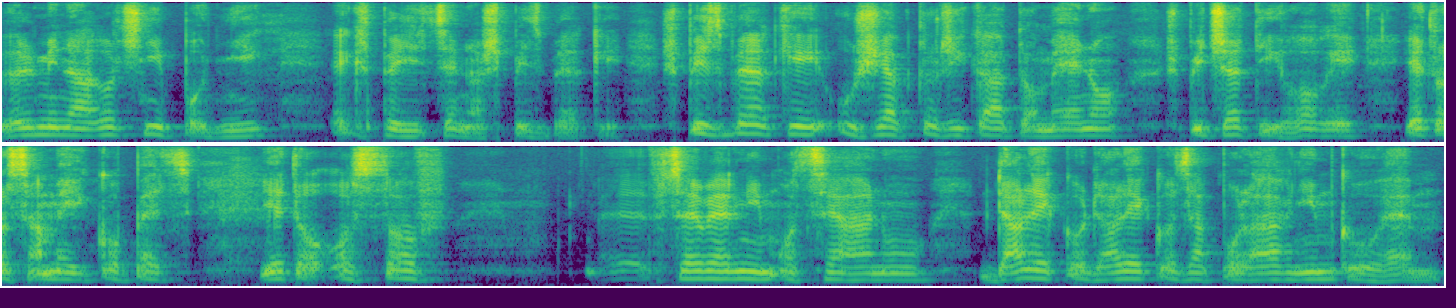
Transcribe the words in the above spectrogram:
velmi náročný podnik expedice na Špicberky. Špicberky, už jak to říká to jméno, Špičatý hory, je to samý kopec, je to ostrov eh, v severním oceánu, daleko, daleko za polárním kruhem.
